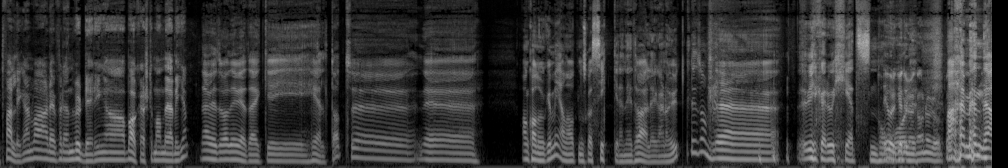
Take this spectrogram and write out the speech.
tverrliggeren. Hva er det for en vurdering av bakerste mann, det er, Biggen? Nei, vet du hva, det vet jeg ikke i hele tatt. Eh, Det, han kan jo ikke mene at han skal sikre den i tverrleggeren og ut, liksom. Det, det virker jo helt snål. Det gjorde ikke du engang når du gjorde. Nei, men, nei,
